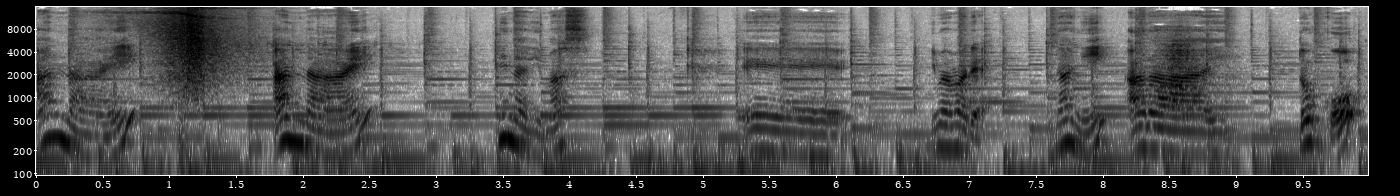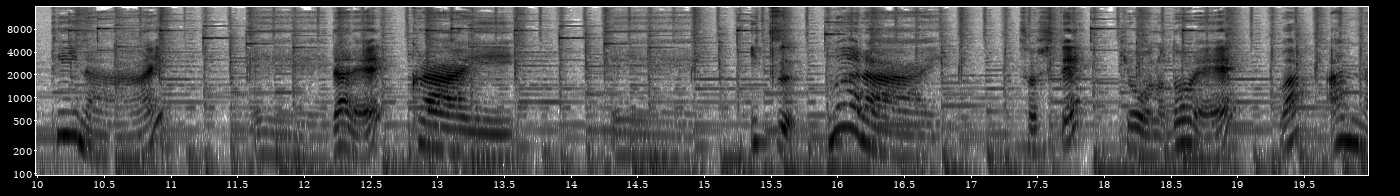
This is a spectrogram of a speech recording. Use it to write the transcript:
案内？案内になります、えー今まで何？洗いどこ？ティーナイ、えー誰？くらい、えーいつムアライそして今日のどれは案内、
